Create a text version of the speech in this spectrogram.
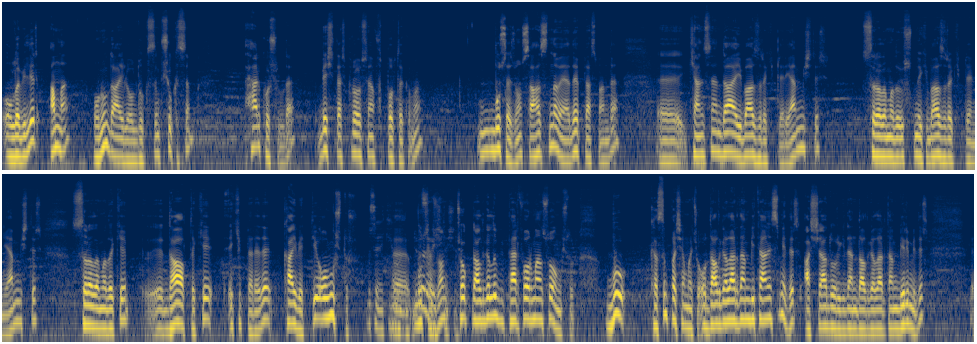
olabilir ama onun dahil olduğu kısım şu kısım her koşulda Beşiktaş profesyonel futbol takımı bu sezon sahasında veya deplasmanda e, kendisinden daha iyi bazı rakipleri yenmiştir. Sıralamada üstündeki bazı rakiplerini yenmiştir. Sıralamadaki e, daha alttaki ekiplere de kaybettiği olmuştur. Bu seneki ee, bu sezon çok dalgalı bir performansı olmuştur. Bu Kasımpaşa maçı o dalgalardan bir tanesi midir? Aşağı doğru giden dalgalardan biri midir? Ee,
